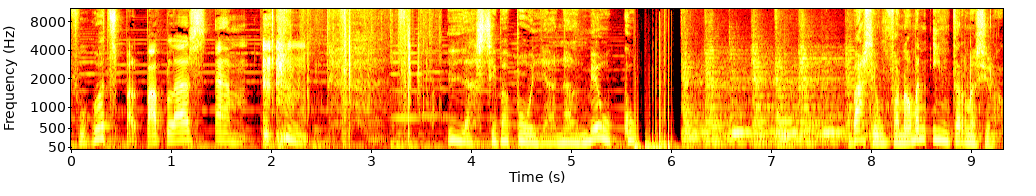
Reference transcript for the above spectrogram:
Fogots palpables... Eh, la seva polla en el meu cul. Va ser un fenomen internacional.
